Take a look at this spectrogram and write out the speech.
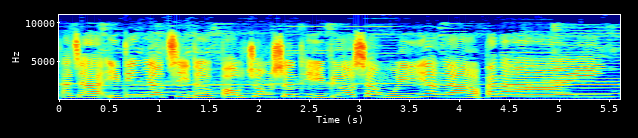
大家一定要记得保重身体，不要像我一样啊！拜拜。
